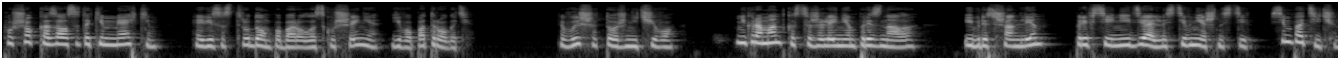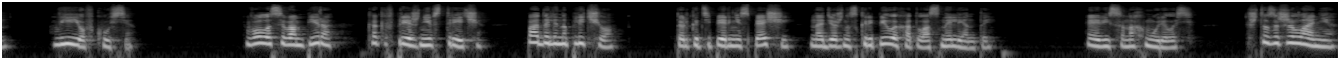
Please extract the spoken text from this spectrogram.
Пушок казался таким мягким, Эвиса с трудом поборола искушение его потрогать. Выше тоже ничего. Некромантка с сожалением признала. Ибрис Шанлен при всей неидеальности внешности симпатичен. В ее вкусе. Волосы вампира, как и в прежней встрече, падали на плечо. Только теперь не спящий надежно скрепил их атласной лентой. Эвиса нахмурилась. Что за желание?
